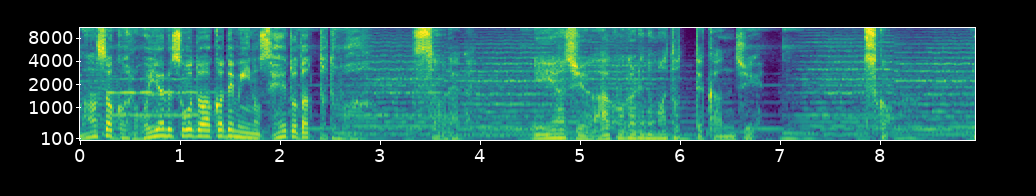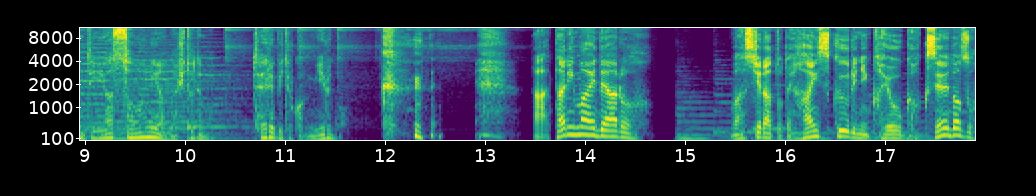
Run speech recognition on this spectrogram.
まさかロイヤルソードアカデミーの生徒だったとは。それリア充憧れの的って感じつかディアソムニアの人でもテレビとか見るの？当たり前であろう。わしらとてハイスクールに通う学生だぞ。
